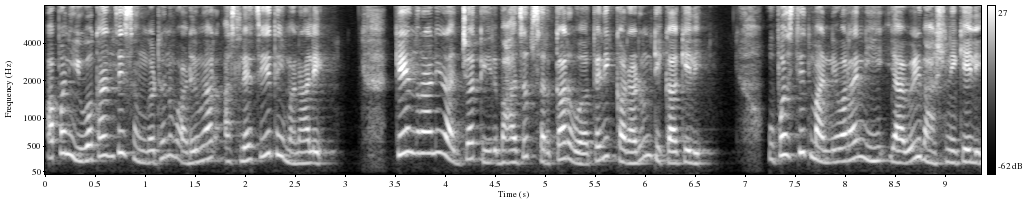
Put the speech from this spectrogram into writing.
आपण युवकांचे संघटन वाढवणार असल्याचे ते म्हणाले. केंद्र आणि राज्यातील भाजप सरकारवर त्यांनी कडाडून टीका केली. उपस्थित मान्यवरांनी यावेळी भाषणे केली.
